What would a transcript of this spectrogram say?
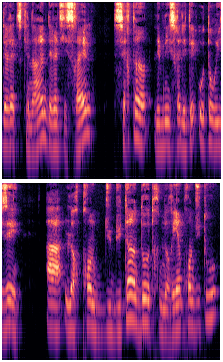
d'Eretz Kenaan, d'Eretz Israël. Certains, les bénis Israël, étaient autorisés à leur prendre du butin, d'autres ne rien prendre du tout,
